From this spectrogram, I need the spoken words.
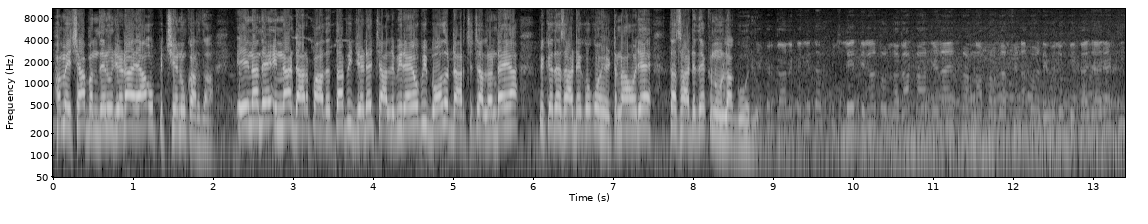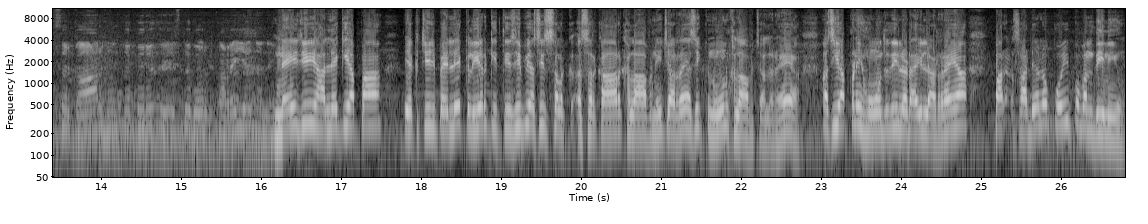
ਹਮੇਸ਼ਾ ਬੰਦੇ ਨੂੰ ਜਿਹੜਾ ਆ ਉਹ ਪਿੱਛੇ ਨੂੰ ਕਰਦਾ। ਇਹ ਇਹਨਾਂ ਦੇ ਇੰਨਾ ਡਰ ਪਾ ਦਿੱਤਾ ਵੀ ਜਿਹੜੇ ਚੱਲ ਵੀ ਰਹੇ ਉਹ ਵੀ ਬਹੁਤ ਡਰ 'ਚ ਚੱਲਣ ਡਏ ਆ ਵੀ ਕਿਤੇ ਸਾਡੇ ਕੋਲ ਕੋਈ ਹਿੱਟ ਨਾ ਹੋ ਜਾਏ ਤਾਂ ਸਾਡੇ ਤੇ ਕਾਨੂੰਨ ਲਾਗੂ ਹੋ ਜਾਊ। ਜੇਕਰ ਗੱਲ ਕਰੀਏ ਤਾਂ ਪਿਛਲੇ ਦਿਨਾਂ ਤੋਂ ਲਗਾਤਾਰ ਜਿਹੜਾ ਇਹ ਧਰਨਾ ਪ੍ਰਦਰਸ਼ਨ ਆ ਤੁਹਾਡੇ ਵੱਲੋਂ ਕੀਤਾ ਜਾ ਰਿਹਾ ਕਿ ਸਰਕਾਰ ਹੁਣ ਤੱਕ ਇਸ ਤੇ ਗੌਰ ਕਰ ਰਹੀ ਹੈ ਜਾਂ ਨਹੀਂ? ਨਹੀਂ ਜੀ ਹਾਲੇ ਕਿ ਆਪਾਂ ਇੱਕ ਚੀਜ਼ ਪਹਿਲੇ ਕਲੀਅਰ ਕੀਤੀ ਸੀ ਵੀ ਅਸੀਂ ਸਲਕ- ਸਰਕਾਰ ਖਿਲਾਫ ਨਹੀਂ ਚੱਲ ਰਹੇ ਅਸੀਂ ਕਾਨੂੰਨ ਖਿਲਾਫ ਚੱਲ ਰਹੇ ਹਾਂ ਅਸੀਂ ਆਪਣੀ ਹੋਂਦ ਦੀ ਲੜਾਈ ਲੜ ਰਹੇ ਹਾਂ ਪਰ ਸਾਡੇ ਵੱਲੋਂ ਕੋਈ ਪਾਬੰਦੀ ਨਹੀਂ ਹੋ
